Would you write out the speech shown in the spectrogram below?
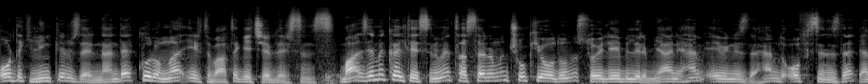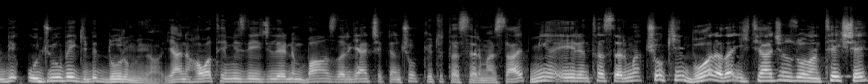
Oradaki linkler üzerinden de kurumla irtibata geçebilirsiniz. Malzeme kalitesini ve tasarımın çok iyi olduğunu söyleyebilirim. Yani hem evinizde hem de ofisinizde yani bir ucube gibi durmuyor. Yani hava temizleyicilerinin bazıları gerçekten çok kötü tasarıma sahip. Mia Air'in tasarımı çok iyi. Bu arada ihtiyacınız olan tek şey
